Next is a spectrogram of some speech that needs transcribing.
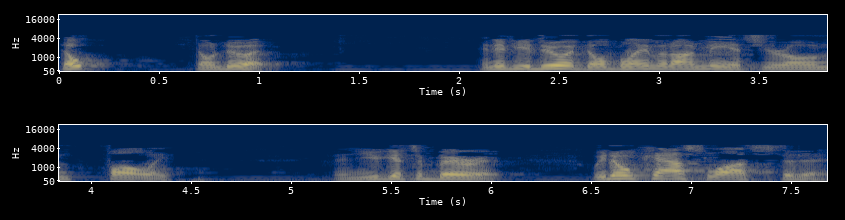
Nope. Don't do it. And if you do it, don't blame it on me. It's your own folly. And you get to bear it. We don't cast lots today.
